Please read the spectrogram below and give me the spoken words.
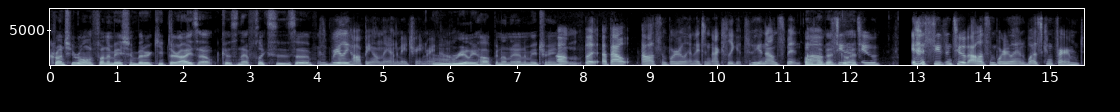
Crunchyroll and Funimation better keep their eyes out because Netflix is uh, is really hopping on the anime train right now. really hopping on the anime train. Um, but about Alice in Borderland, I didn't actually get to the announcement. Oh, my um, bad. Go Season ahead. two, season two of Alice in Borderland was confirmed.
